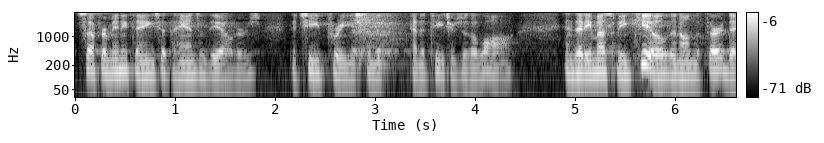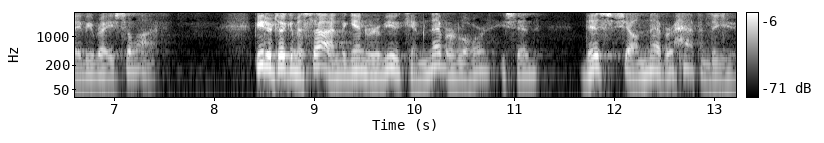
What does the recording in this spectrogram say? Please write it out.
suffer many things at the hands of the elders, the chief priests, and the, and the teachers of the law and that he must be killed and on the third day be raised to life. Peter took him aside and began to rebuke him. Never, Lord, he said, this shall never happen to you.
